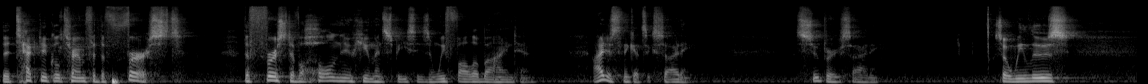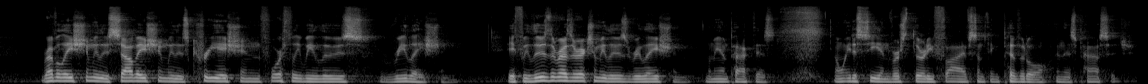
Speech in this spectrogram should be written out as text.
the technical term for the first, the first of a whole new human species, and we follow behind him. I just think it's exciting. Super exciting. So we lose Revelation, we lose salvation, we lose creation. Fourthly, we lose relation. If we lose the resurrection, we lose relation. Let me unpack this. I want you to see in verse 35 something pivotal in this passage.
